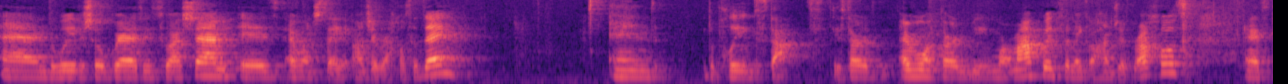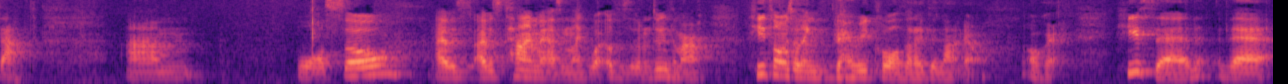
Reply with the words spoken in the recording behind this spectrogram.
and the way to show gratitude to Hashem is everyone should say 100 brachos a day. And the plague stopped. They started. Everyone started being more makpid to make 100 brachos, and it stopped. Um, also, I was I was telling my husband like, what, is what I'm doing tomorrow. He told me something very cool that I did not know. Okay, he said that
